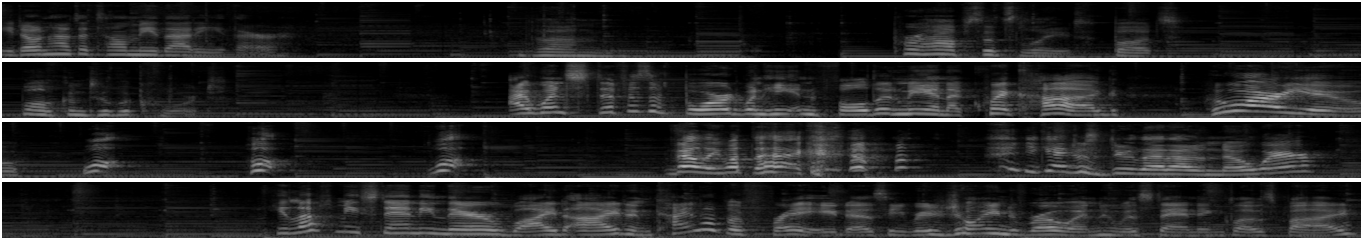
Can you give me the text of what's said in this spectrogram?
You don't have to tell me that either. Then. Perhaps it's late, but. Welcome to the court. I went stiff as a board when he enfolded me in a quick hug. Who are you? What? What? What? Veli, what the heck? you can't just do that out of nowhere. He left me standing there wide eyed and kind of afraid as he rejoined Rowan, who was standing close by.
